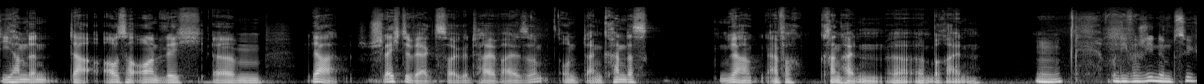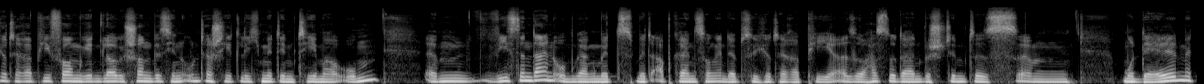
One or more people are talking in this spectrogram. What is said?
die haben dann da außerordentlich ähm, ja schlechte Werkzeuge teilweise. Und dann kann das ja einfach Krankheiten äh, bereiten. Mhm. Und die verschiedenen Psychotherapieformen gehen, glaube ich, schon ein bisschen unterschiedlich mit dem Thema um. Ähm, wie ist denn dein Umgang mit, mit Abgrenzung in der Psychotherapie? Also hast du da ein bestimmtes ähm, Modell, mit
